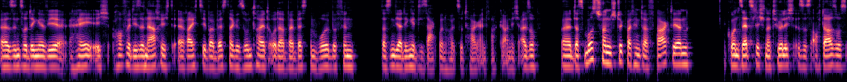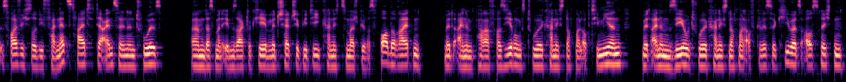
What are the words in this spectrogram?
äh, sind so Dinge wie, hey, ich hoffe, diese Nachricht erreicht Sie bei bester Gesundheit oder bei bestem Wohlbefinden. Das sind ja Dinge, die sagt man heutzutage einfach gar nicht. Also äh, das muss schon ein Stück weit hinterfragt werden. Grundsätzlich natürlich ist es auch da so, es ist häufig so die Vernetztheit der einzelnen Tools, ähm, dass man eben sagt, okay, mit ChatGPT kann ich zum Beispiel was vorbereiten, mit einem Paraphrasierungstool kann ich es nochmal optimieren, mit einem SEO-Tool kann ich es nochmal auf gewisse Keywords ausrichten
